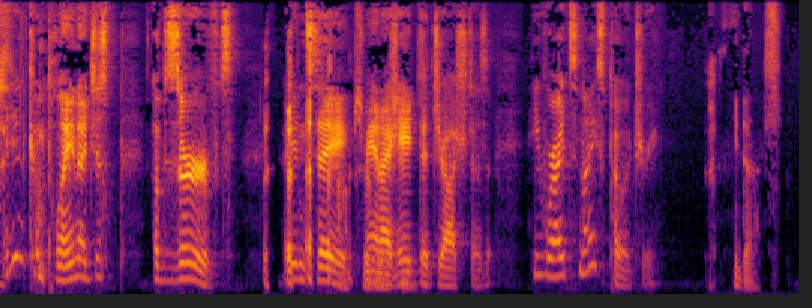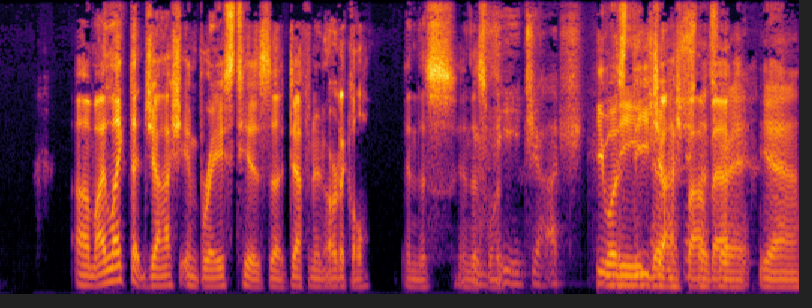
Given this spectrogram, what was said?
I didn't complain. I just observed. I didn't say, man, I hate that Josh does it. He writes nice poetry. He does. Um, I like that Josh embraced his uh, definite article in this in this one. The Josh. He was the, Josh, that's Bomback. right. Yeah.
